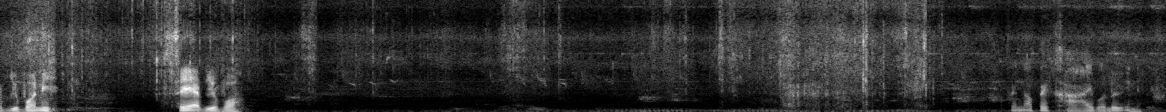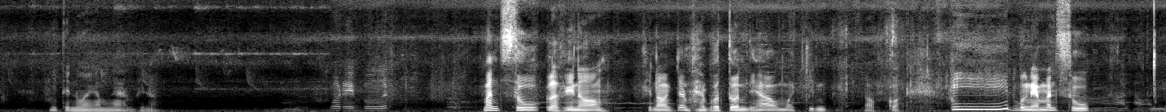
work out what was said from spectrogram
บอยู่บ่นี่แซ่บอยู่บ่ เป็นเอาไปขายบ่เลยนี่มีแต่หน่วยงามๆพี่น้องบ่ได้เบิดมันสุกเหรอพี่น้อง พี่น้องจำได้บ่ต้นที่เฮาเอามากินรอบก่อนปี๊ดเบิ่งเนี่ยมันสุกเอาอันนี้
